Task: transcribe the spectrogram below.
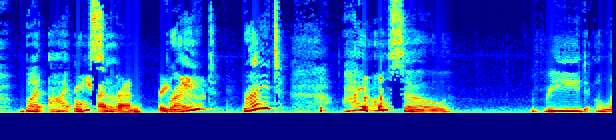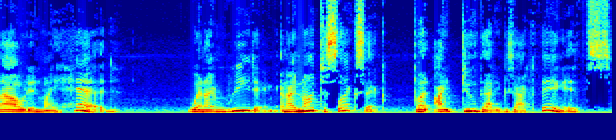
but I also right? Right? I also read aloud in my head when I'm reading. And I'm not dyslexic, but I do that exact thing. It's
